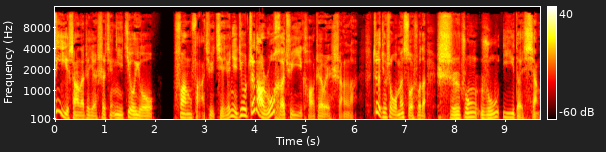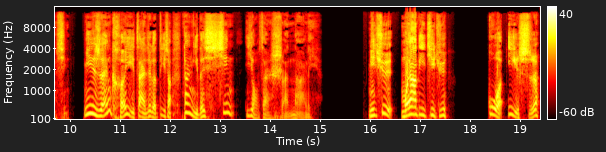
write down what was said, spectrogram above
地上的这些事情，你就有方法去解决，你就知道如何去依靠这位神了。这就是我们所说的始终如一的相信。你人可以在这个地上，但你的心要在神那里。你去摩崖地寄居。过一时，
